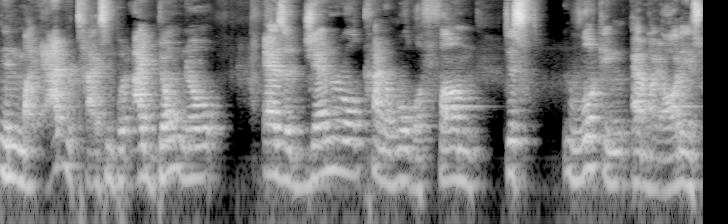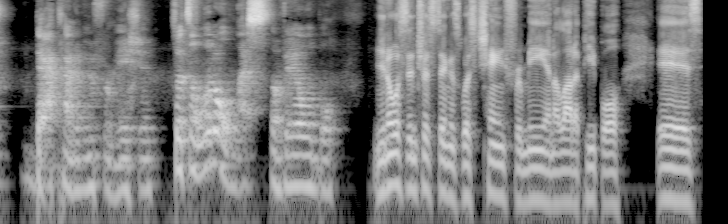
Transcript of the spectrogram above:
in my advertising, but I don't know as a general kind of rule of thumb. Just looking at my audience that kind of information. So it's a little less available. You know what's interesting is what's changed for me and a lot of people is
